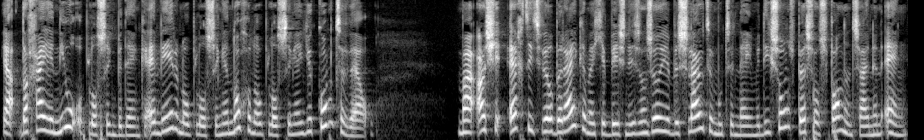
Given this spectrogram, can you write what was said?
Ja, dan ga je een nieuwe oplossing bedenken en weer een oplossing en nog een oplossing en je komt er wel. Maar als je echt iets wil bereiken met je business, dan zul je besluiten moeten nemen die soms best wel spannend zijn en eng.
